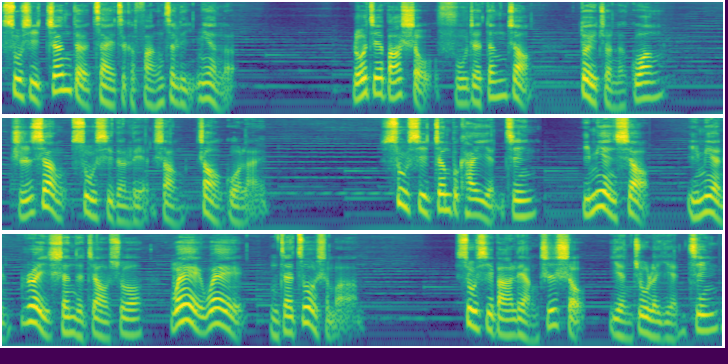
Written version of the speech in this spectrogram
素系真的在这个房子里面了。罗杰把手扶着灯罩，对准了光，直向素系的脸上照过来。素系睁不开眼睛，一面笑，一面锐声的叫说：“喂喂，你在做什么？”素系把两只手掩住了眼睛，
